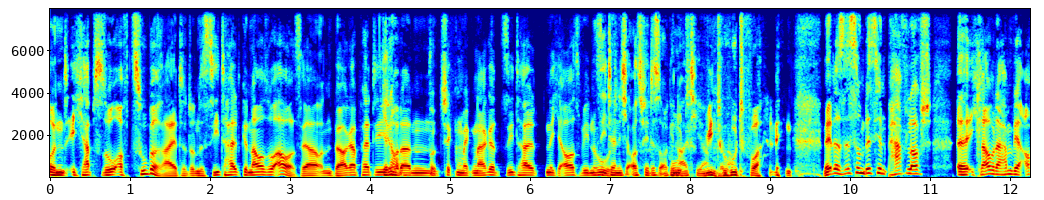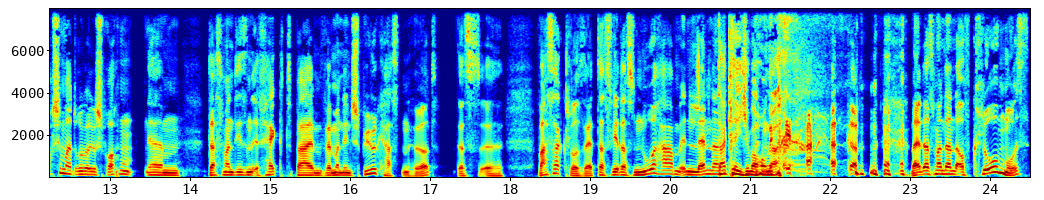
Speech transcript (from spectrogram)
Und ich habe es so oft zubereitet und es sieht halt genauso aus, ja. Und ein Burger Patty Genau. oder ein Chicken McNugget sieht halt nicht aus wie ein Hut. Sieht ja nicht aus wie das Originaltier. Hut, wie ein Hut vor allen Dingen. Ne, das ist so ein bisschen Pavlovsch. Äh, ich glaube, da haben wir auch schon mal drüber gesprochen, ähm, dass man diesen Effekt beim, wenn man den Spülkasten hört, das äh, Wasserklosett, dass wir das nur haben in Ländern. Da kriege ich immer Hunger. Nein, dass man dann auf Klo muss.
